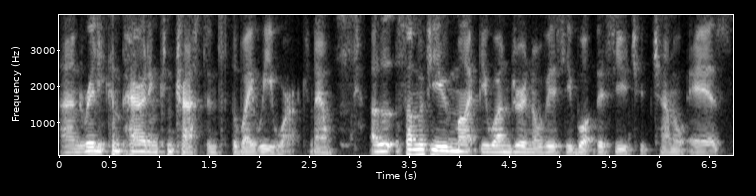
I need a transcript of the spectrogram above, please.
and really comparing and contrasting to the way we work. Now, uh, some of you might be wondering, obviously, what this YouTube channel is.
